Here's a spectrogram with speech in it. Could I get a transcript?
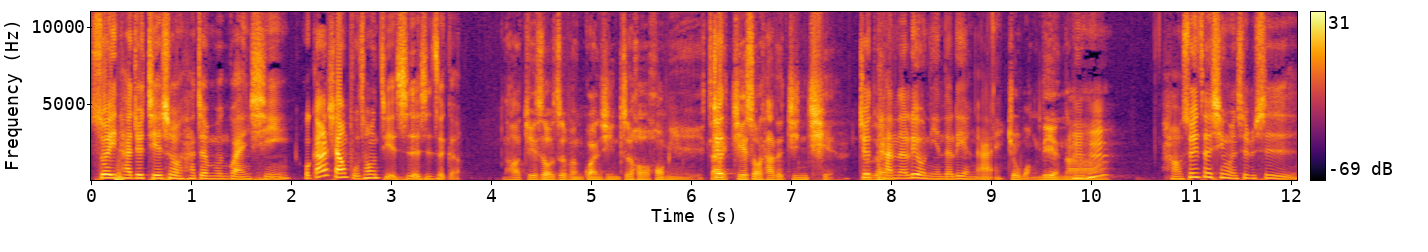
所以他就接受他这份关心。我刚刚想补充解释的是这个。然后接受这份关心之后，后面也再接受他的金钱，就谈了六年的恋爱，就网恋啊。嗯好，所以这新闻是不是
